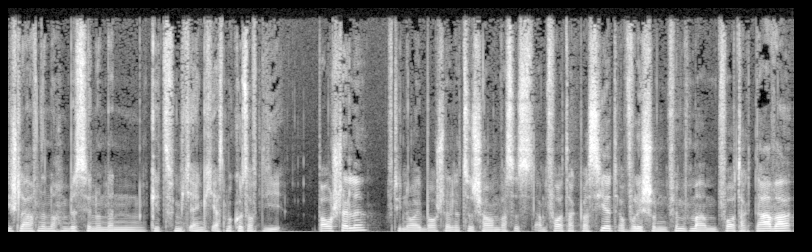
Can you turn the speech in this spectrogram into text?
Die schlafen dann noch ein bisschen und dann geht es für mich eigentlich erstmal kurz auf die Baustelle, auf die neue Baustelle zu schauen, was ist am Vortag passiert, obwohl ich schon fünfmal am Vortag da war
